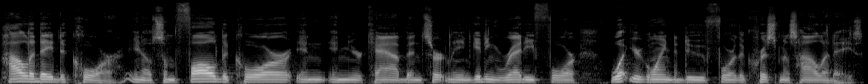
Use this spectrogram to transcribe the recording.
holiday decor, you know, some fall decor in, in your cabin, certainly, and getting ready for what you're going to do for the Christmas holidays.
